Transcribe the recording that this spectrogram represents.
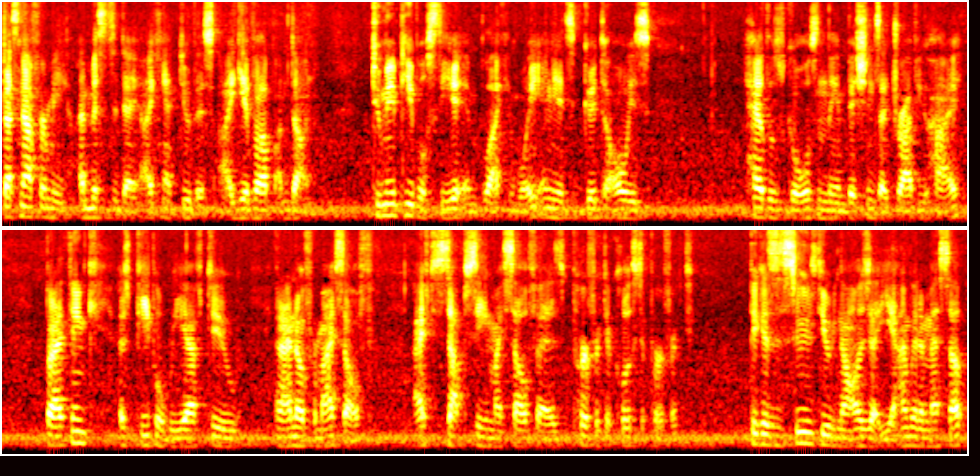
That's not for me. I missed a day. I can't do this. I give up. I'm done. Too many people see it in black and white, and it's good to always have those goals and the ambitions that drive you high. But I think as people, we have to, and I know for myself, I have to stop seeing myself as perfect or close to perfect. Because as soon as you acknowledge that, yeah, I'm going to mess up,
